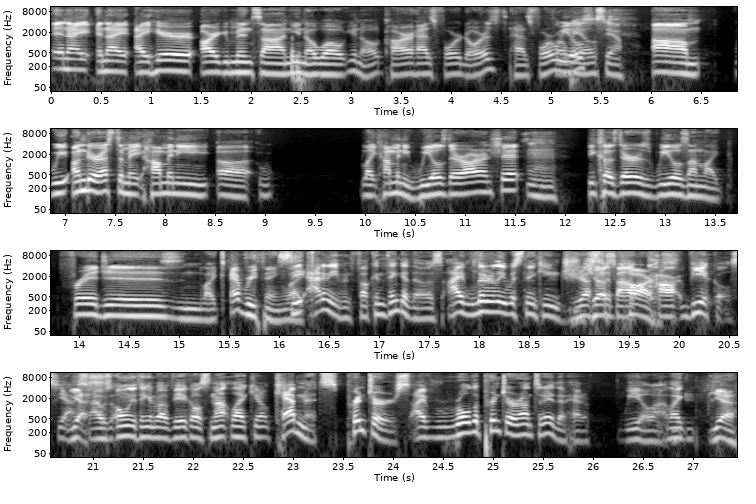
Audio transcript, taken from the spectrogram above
and i and i i hear arguments on you know well you know car has four doors has four, Four wheels. wheels, yeah. um we underestimate how many uh like how many wheels there are on shit Mm-hmm. because there's wheels on like fridges and like everything See, like I didn't even fucking think of those. I literally was thinking just, Just about cars. car vehicles. Yes. Yes. I was only thinking about vehicles, not like you know cabinets, printers. I've rolled a printer around today that had a wheel on. Like, yeah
